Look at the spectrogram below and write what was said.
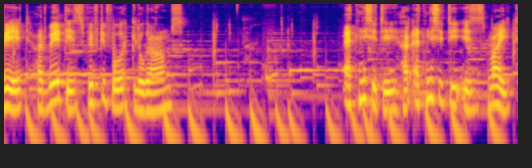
Weight Her weight is 54 kilograms. Ethnicity Her ethnicity is white.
